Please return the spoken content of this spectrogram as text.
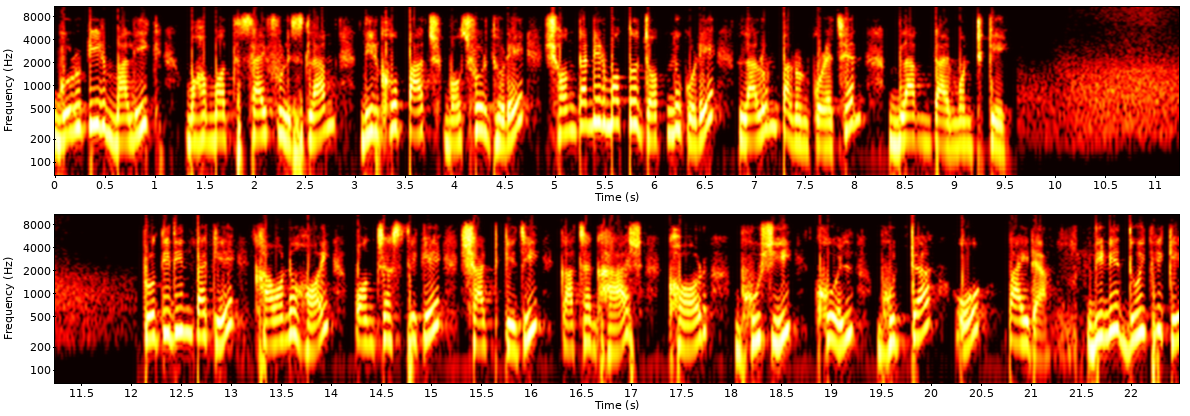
গরুটির মালিক মোহাম্মদ সাইফুল ইসলাম দীর্ঘ পাঁচ বছর ধরে সন্তানের মতো যত্ন করে লালন পালন করেছেন ব্ল্যাক ডায়মন্ডকে। প্রতিদিন তাকে খাওয়ানো হয় পঞ্চাশ থেকে ষাট কেজি কাঁচা ঘাস, খড়, ভুসি, খোল, ভুট্টা ও পায়রা। দিনে দুই থেকে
